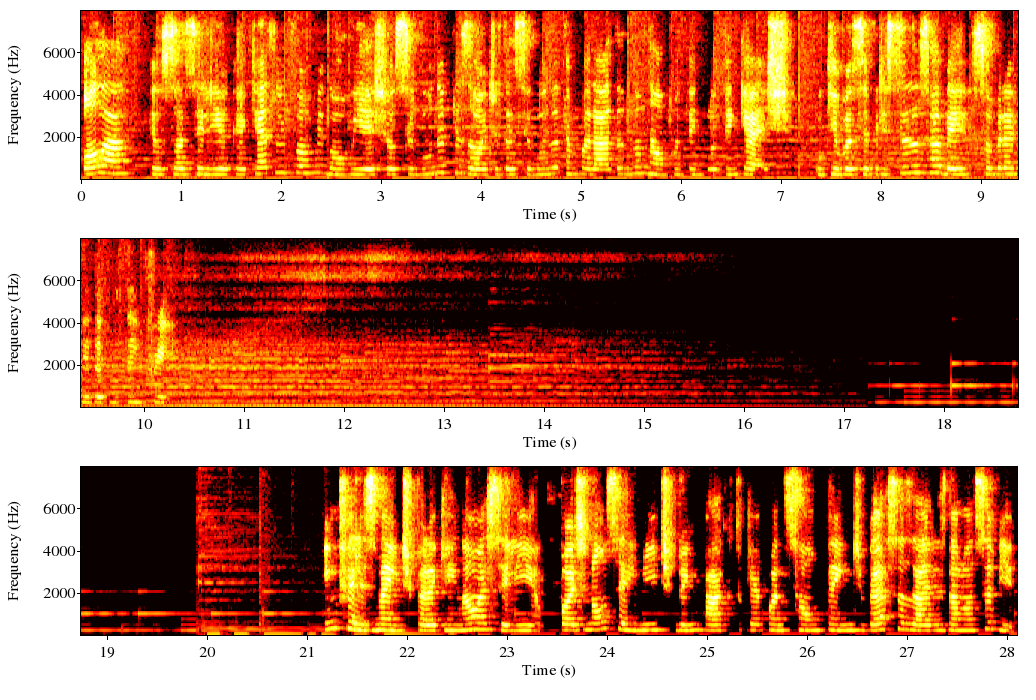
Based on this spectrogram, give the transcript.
Olá, eu sou a celíaca Kathleen Formigon e este é o segundo episódio da segunda temporada do Não Contém Gluten Cash. O que você precisa saber sobre a vida gluten free. Infelizmente, para quem não é celíaco, pode não ser nítido o impacto que a condição tem em diversas áreas da nossa vida,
